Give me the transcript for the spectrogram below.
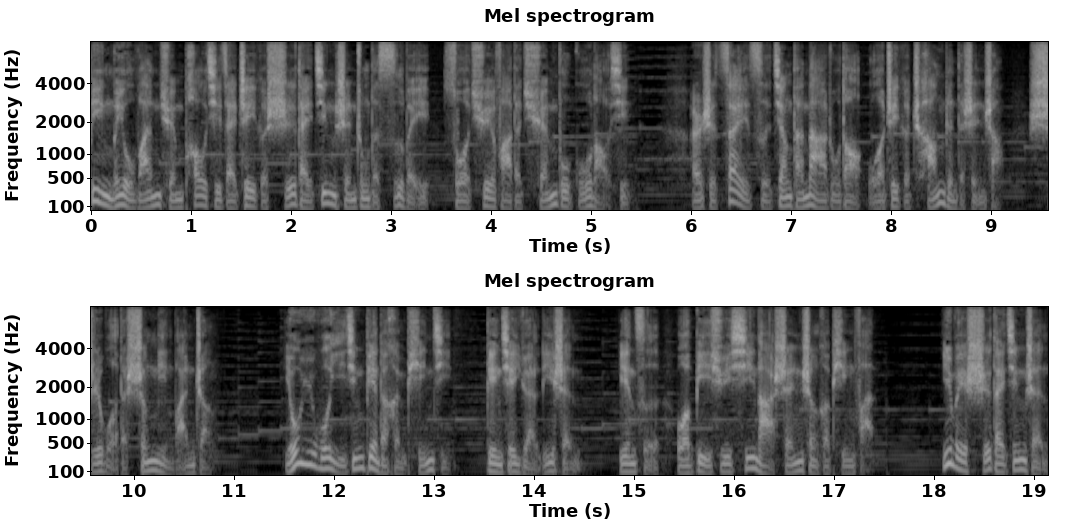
并没有完全抛弃在这个时代精神中的思维所缺乏的全部古老性，而是再次将它纳入到我这个常人的身上，使我的生命完整。由于我已经变得很贫瘠，并且远离神，因此我必须吸纳神圣和平凡。因为时代精神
